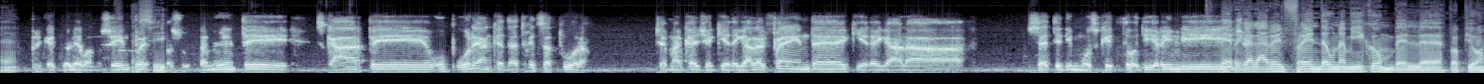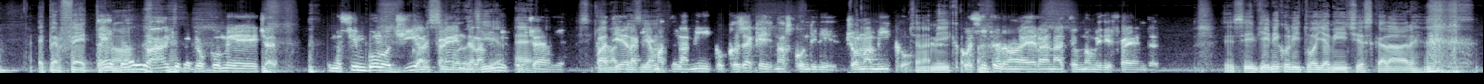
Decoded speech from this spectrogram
Eh, perché quelle vanno sempre Eh sì. assolutamente scarpe oppure anche ad attrezzatura cioè magari c'è chi regala il friend chi regala set di moschetto di rinvii Beh, cioè, regalare il friend a un amico è un bel proprio è perfetto, è no? bello anche proprio come, cioè, come simbologia Come il friend simbologia, l'amico eh, cioè, infatti era così. chiamato l'amico cos'è che nascondi lì? c'è un amico C'è un amico. così era, era nato il nome di friend Eh sì, vieni con i tuoi amici a scalare.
